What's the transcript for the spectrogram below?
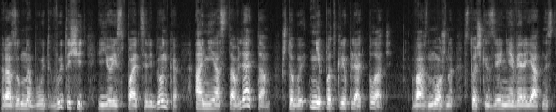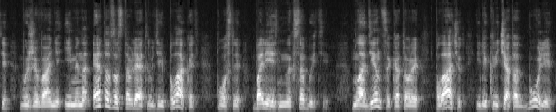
Разумно будет вытащить ее из пальца ребенка, а не оставлять там, чтобы не подкреплять плач. Возможно, с точки зрения вероятности выживания, именно это заставляет людей плакать после болезненных событий. Младенцы, которые плачут или кричат от боли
